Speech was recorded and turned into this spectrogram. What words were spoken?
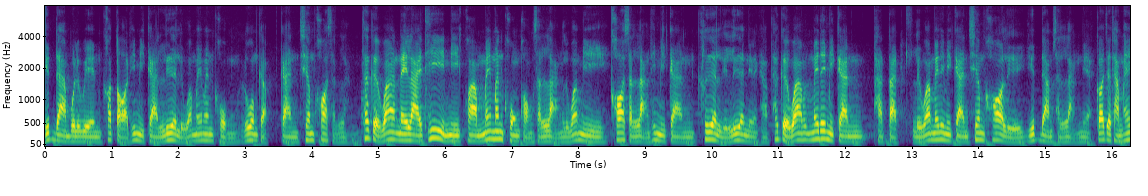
ยึดดามบริเวณข้อต่อที่มีการเลื่อนหรือว่าไม่มั่นคง ร่วมกับการเชื่อมข้อสันหลัง ถ้าเกิดว่าในรายที่มีความไม่มั่นคงของสันหลัง หรือว่ามีข้อสันหลังที่มีการเคลื่อนหรือเลื่อนเนี่ยนะครับถ้าเกิดว่าไม่ได้มีการผ่าตัด หรือว่าไม่ได้มีการเชื่อมข้อหรือยึดดามสันหลังเนี่ยก็จะทำให้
